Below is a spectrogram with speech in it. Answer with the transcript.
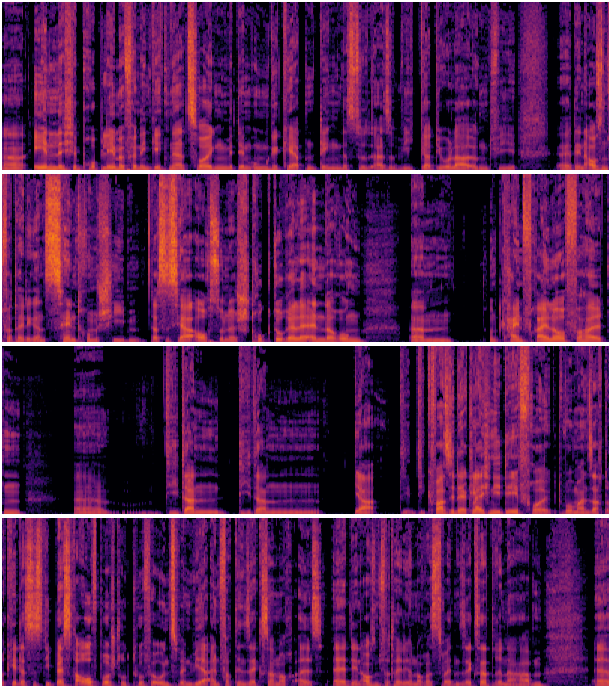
äh, ähnliche Probleme für den Gegner erzeugen mit dem umgekehrten Ding, dass du, also wie Guardiola irgendwie äh, den Außenverteidiger ins Zentrum schieben. Das ist ja auch so eine strukturelle Änderung ähm, und kein Freilaufverhalten äh, die dann, die dann, ja, die, die quasi der gleichen Idee folgt, wo man sagt, okay, das ist die bessere Aufbaustruktur für uns, wenn wir einfach den Sechser noch als, äh, den Außenverteidiger noch als zweiten Sechser drin haben, äh,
